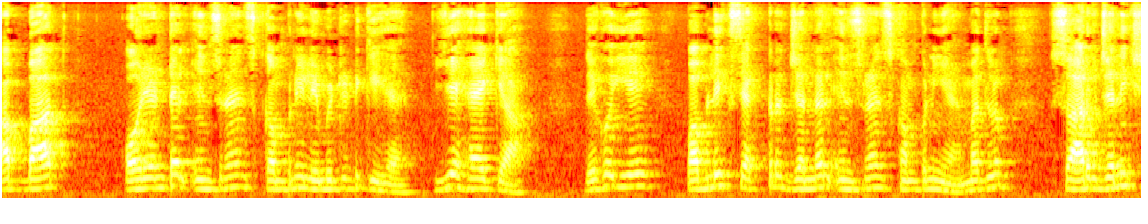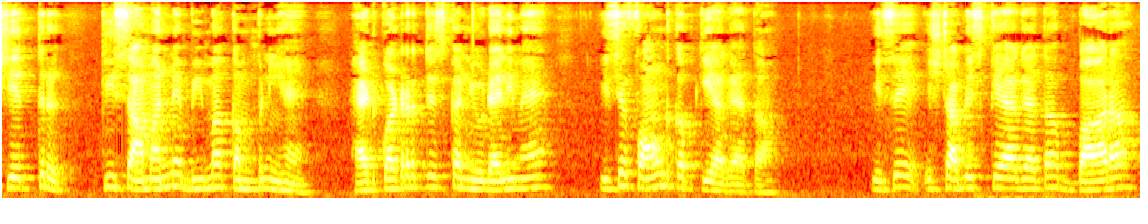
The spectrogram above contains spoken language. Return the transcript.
अब बात ओरिएंटल इंश्योरेंस कंपनी लिमिटेड की है, ये है क्या? देखो, ये public sector general insurance company है मतलब सार्वजनिक क्षेत्र की सामान्य बीमा कंपनी है। हेडक्वार्टर तो इसका न्यू दिल्ली में है। इसे फाउंड कब किया गया था? इसे इस्टाब्लिश किया गया था 12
